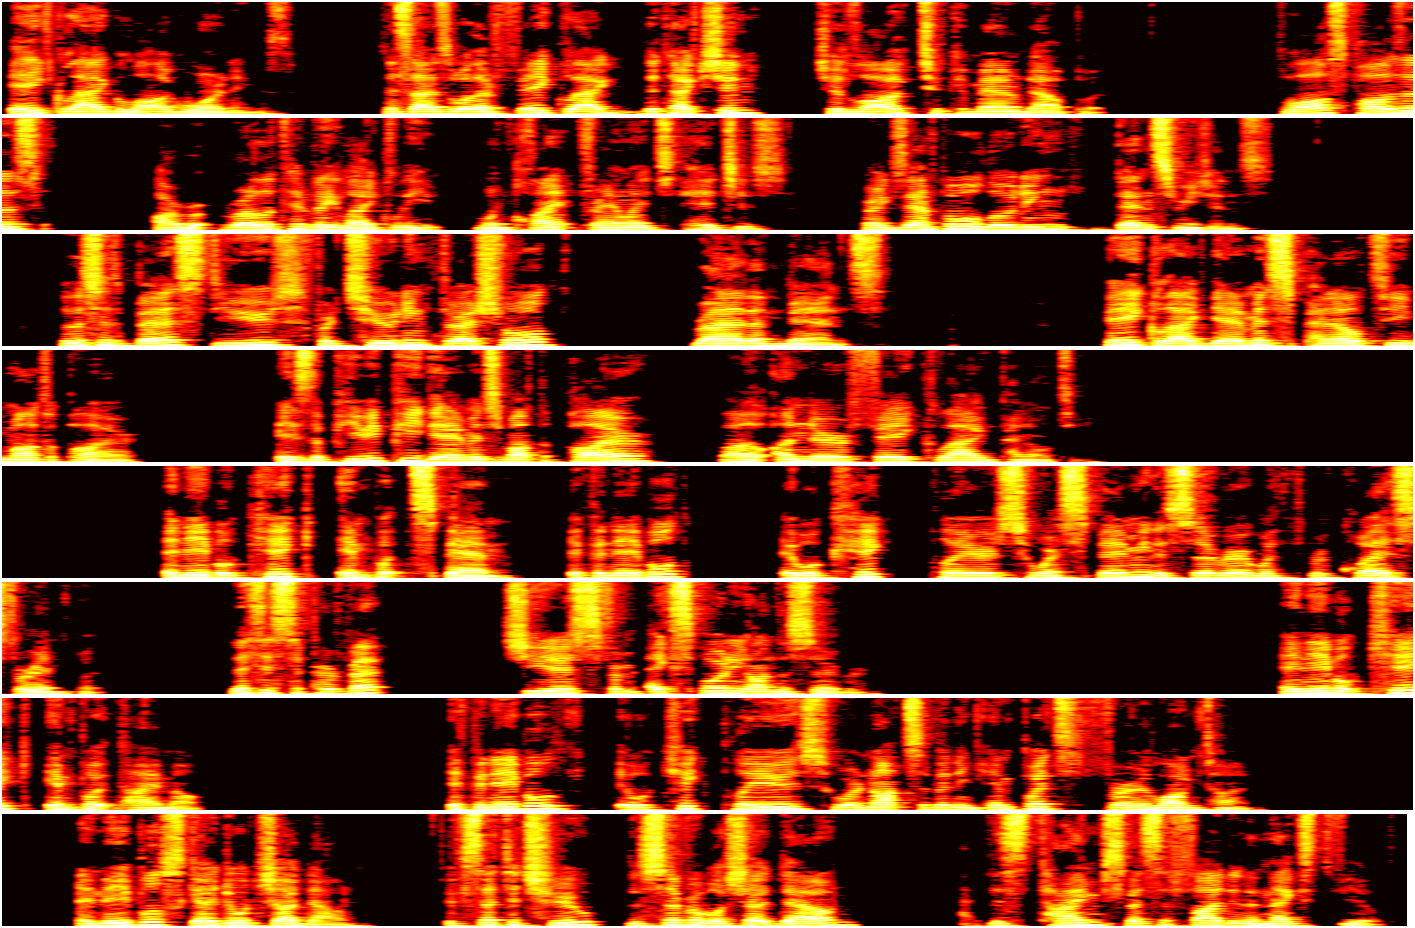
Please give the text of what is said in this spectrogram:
Fake lag log warnings decides whether fake lag detection should log to command output. False pauses are relatively likely when client framerate hitches for example, loading dense regions. So this is best used for tuning threshold rather than bands. Fake lag damage penalty multiplier is the PvP damage multiplier while under fake lag penalty. Enable kick input spam. If enabled, it will kick players who are spamming the server with requests for input. This is to prevent cheaters from exploiting on the server. Enable kick input timeout. If enabled, it will kick players who are not submitting inputs for a long time. Enable scheduled shutdown. If set to true, the server will shut down at this time specified in the next field.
